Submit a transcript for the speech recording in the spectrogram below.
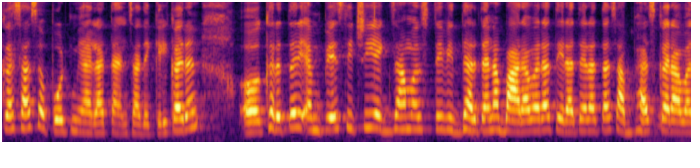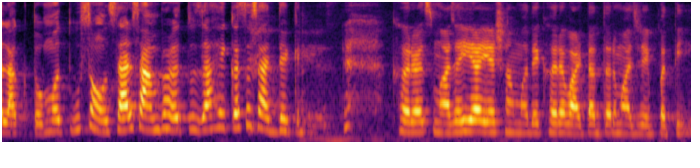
कसा सपोर्ट मिळाला त्यांचा देखील? कारण अ, खरं तर एम पी एस सीची एक्झाम असते विद्यार्थ्यांना बारा बारा तेरा तेरा तास अभ्यास करावा लागतो. मग तू संसार सांभाळत तुझा हे कसं साध्य केलं खरंच माझ्या या यशामध्ये खरं वाटा तर माझे पती.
